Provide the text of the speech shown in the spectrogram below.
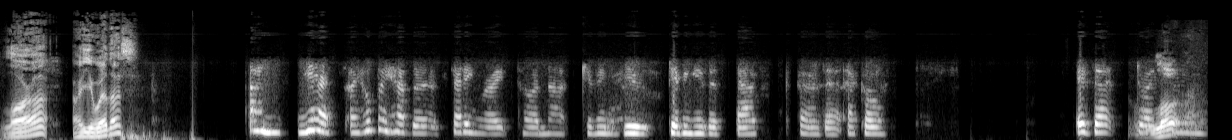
Laura, are you with us? Um, Yes, I hope I have the setting right, so I'm not giving you giving you this back uh, the echo. Is that do I Laura,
